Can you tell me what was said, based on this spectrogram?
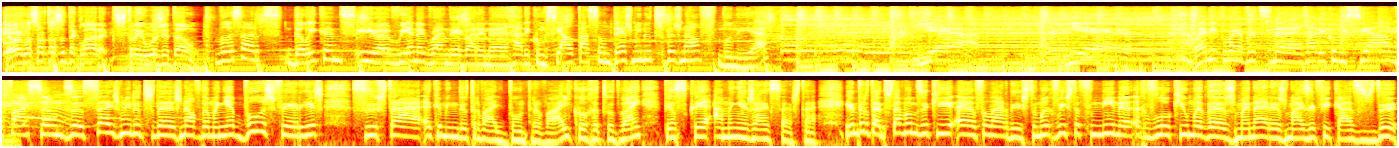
Agora boa sorte ao Santa Clara, que se estreia hoje então. Boa sorte. The Weekend e a Rihanna Grande agora na Rádio Comercial. Passam 10 minutos das 9. Bom dia. Yeah! Yeah! Lenny Kravitz na Rádio Comercial. Passam 16 minutos das 9 da manhã. Boas férias. Se está a caminho do trabalho, bom trabalho. Corra tudo bem. Penso que amanhã já é sexta. Entretanto, estávamos aqui a falar disto. Uma revista feminina revelou que uma das maneiras mais eficazes de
